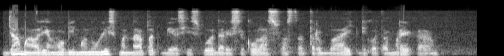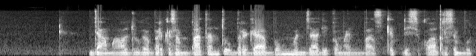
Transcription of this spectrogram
Jamal yang hobi menulis mendapat beasiswa dari sekolah swasta terbaik di kota mereka. Jamal juga berkesempatan untuk bergabung menjadi pemain basket di sekolah tersebut.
